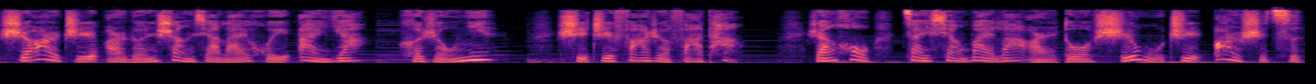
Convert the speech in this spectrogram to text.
十二指耳轮上下来回按压和揉捏，使之发热发烫。然后再向外拉耳朵十五至二十次，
